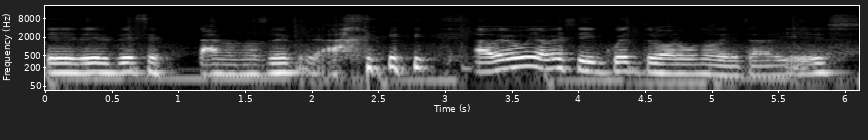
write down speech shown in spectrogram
De, de, de ese Thanos, no sé. Ah. A ver, voy a ver si encuentro algunos detalles.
